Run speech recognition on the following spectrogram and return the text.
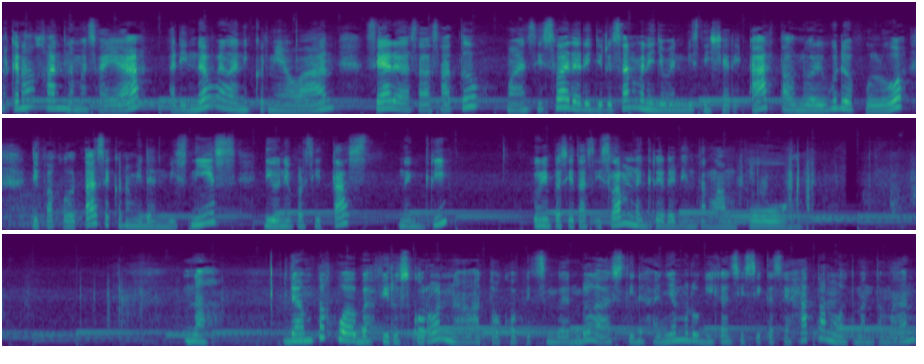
Perkenalkan, nama saya Adinda Melani Kurniawan. Saya adalah salah satu mahasiswa dari jurusan Manajemen Bisnis Syariah tahun 2020 di Fakultas Ekonomi dan Bisnis di Universitas Negeri Universitas Islam Negeri dan Intan Lampung. Nah, Dampak wabah virus corona atau COVID-19 tidak hanya merugikan sisi kesehatan loh teman-teman.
